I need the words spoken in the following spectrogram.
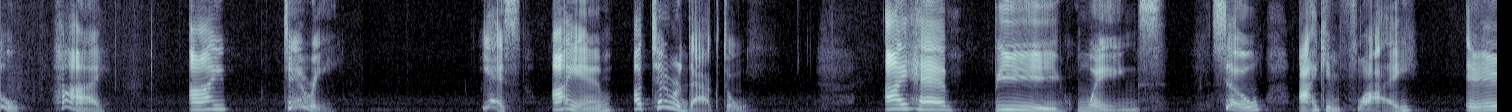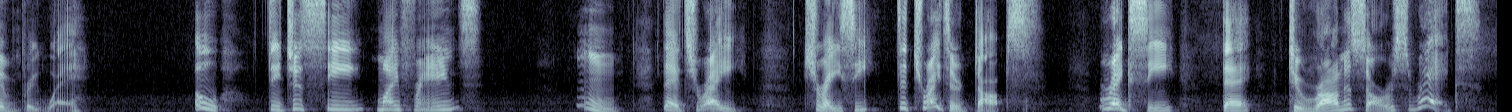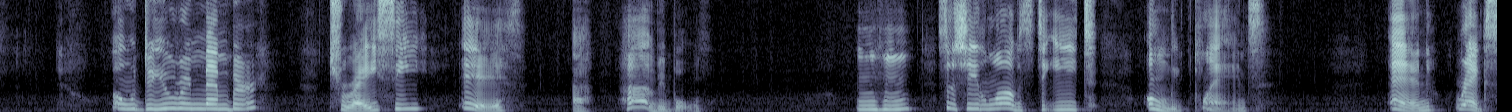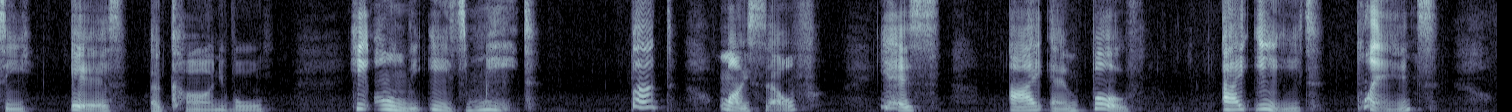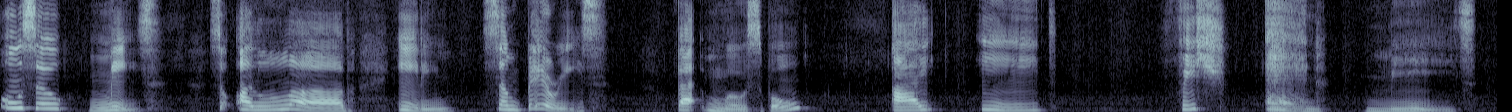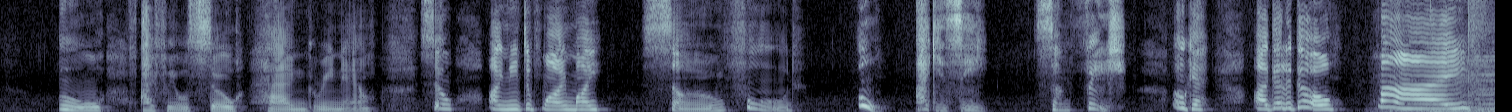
Oh, hi, I'm Terry. Yes, I am a pterodactyl. I have big wings, so I can fly everywhere. Oh, did you see my friends? Hmm, that's right. Tracy the Triceratops, Rexy the Tyrannosaurus Rex. Oh, do you remember? Tracy is a herbivore. Mm-hmm. So she loves to eat only plants. And Rexy is a carnivore. He only eats meat. But myself, yes, I am both. I eat plants, also meat. So I love eating some berries. But most of all, I eat fish and meat. Ooh, I feel so hungry now. So I need to find my some food. Oh, I can see some fish. Okay, I gotta go. Bye.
